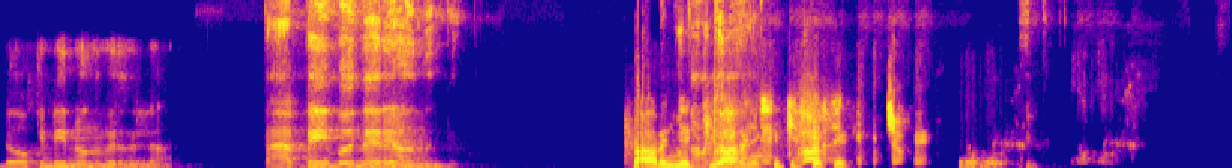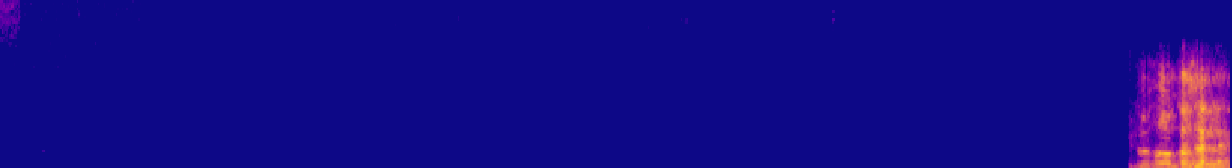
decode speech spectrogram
ലോക്കിന്റെ ഇന്നൊന്നും വരുന്നില്ല. ടാപ്പ് ചെയ്യുമ്പോൾ നേരെ ആകുന്നുണ്ട് ഫോക്കസ് അല്ലേ?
